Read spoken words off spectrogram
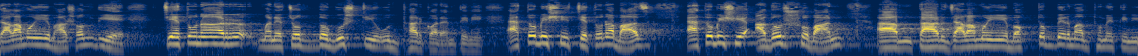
জ্বালাময়ী ভাষণ দিয়ে চেতনার মানে চোদ্দ গোষ্ঠী উদ্ধার করেন তিনি। এত বেশি চেতনাবাজ এত বেশি আদর্শবান তার জ্বালাময়ী বক্তব্যের মাধ্যমে তিনি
